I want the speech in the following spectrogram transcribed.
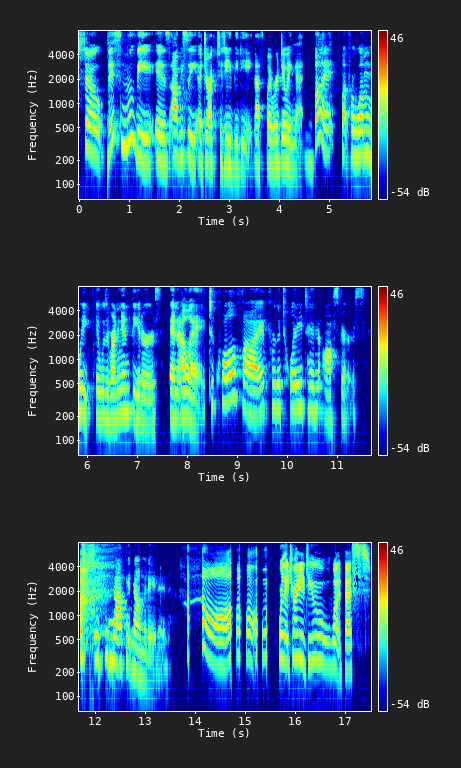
So this movie is obviously a direct to DVD. That's why we're doing it. But but for one week, it was running in theaters in LA. To qualify for the 2010 Oscars, it did not get nominated. oh were they trying to do what best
